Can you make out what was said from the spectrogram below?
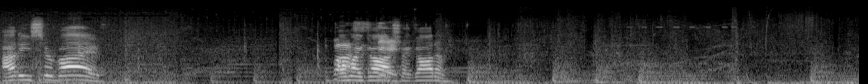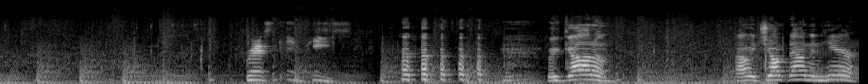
How do you survive? Oh my gosh. I got him. Rest in peace. we got him. Now we jump down in here.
